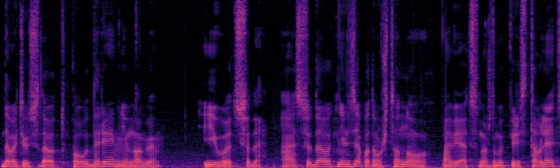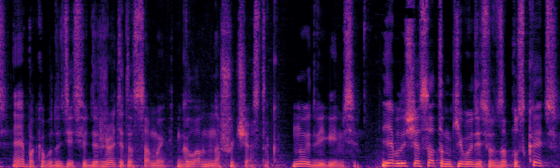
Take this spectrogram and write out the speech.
Давайте вот сюда вот поударяем немного и вот сюда. А сюда вот нельзя, потому что, ну, авиацию нужно будет переставлять. А я пока буду здесь удержать, это самый главный наш участок. Ну и двигаемся. Я буду сейчас атомки вот здесь вот запускать.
